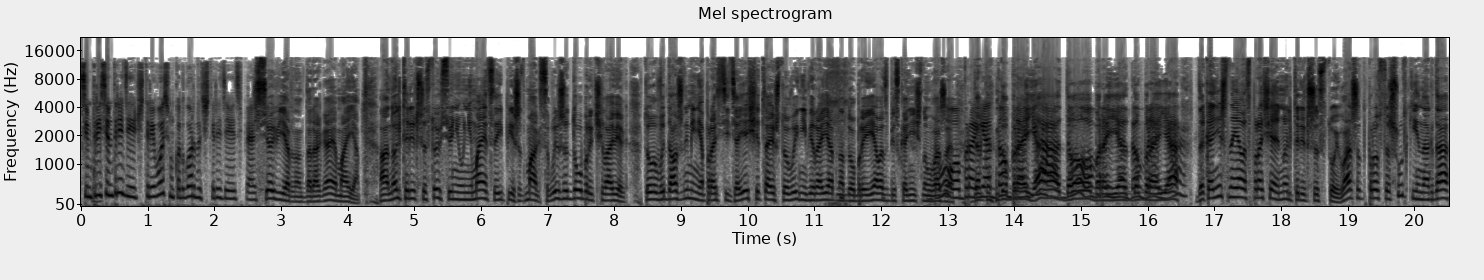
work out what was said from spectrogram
7373948, код города 495. Все верно, дорогая моя. А 036 все не унимается и пишет, Макс, вы же добрый человек, то вы должны меня простить, а я считаю, что вы невероятно добрые, я вас бесконечно уважаю. Добрая, Да, добрая, добрая, добрая, добрая. Да, конечно, я вас прощаю, 036. Ваши просто шутки иногда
